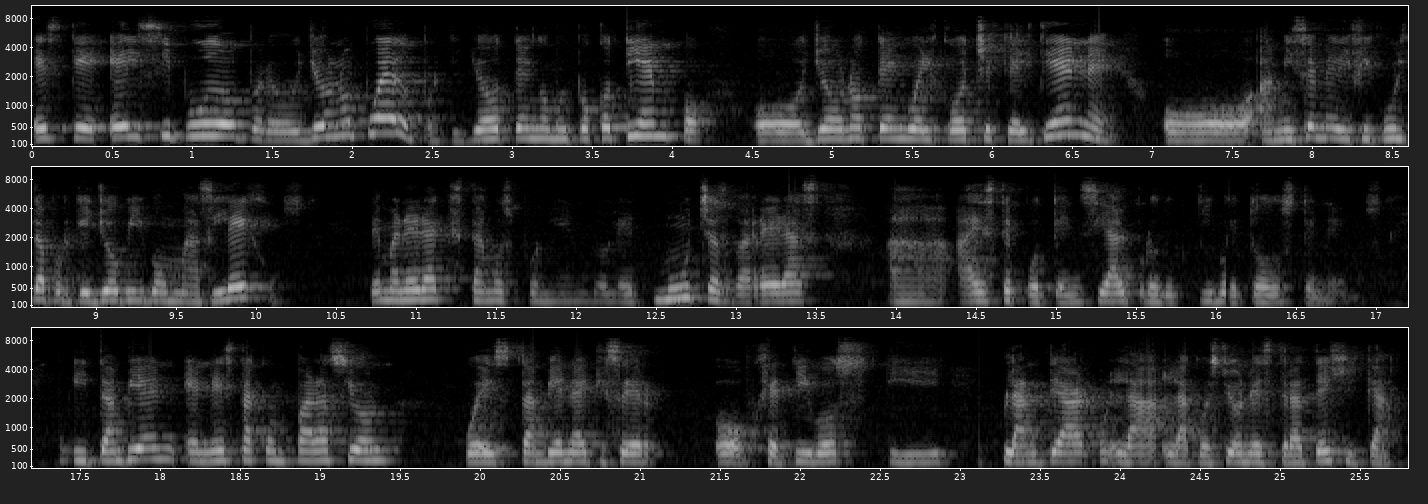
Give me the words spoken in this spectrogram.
es que él sí pudo, pero yo no puedo porque yo tengo muy poco tiempo, o yo no tengo el coche que él tiene, o a mí se me dificulta porque yo vivo más lejos. De manera que estamos poniéndole muchas barreras a, este potencial productivo que todos tenemos. Y también en esta comparación, pues también hay que ser objetivos y plantear la, la cuestión estratégica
